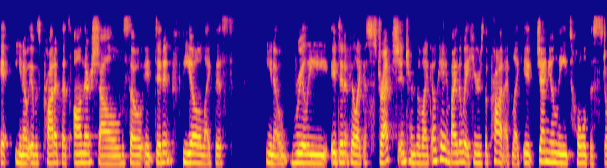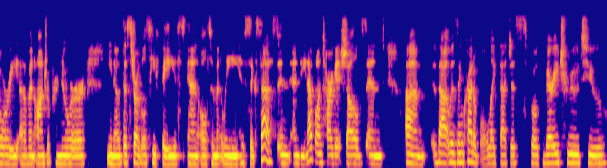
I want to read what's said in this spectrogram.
it, you know, it was product that's on their shelves, so it didn't feel like this you know, really, it didn't feel like a stretch in terms of like, okay, and by the way, here's the product. Like it genuinely told the story of an entrepreneur, you know, the struggles he faced and ultimately his success in ending up on Target shelves. And um, that was incredible. Like that just spoke very true to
